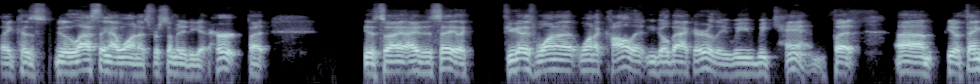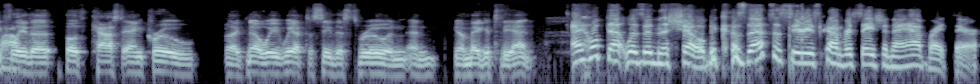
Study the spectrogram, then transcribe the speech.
Like, because you know, the last thing I want is for somebody to get hurt. But you know, so I, I had to say, like, if you guys want to want to call it and go back early, we we can. But um, you know, thankfully, the both cast and crew like, no, we we have to see this through and and you know make it to the end. I hope that was in the show because that's a serious conversation I have right there.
